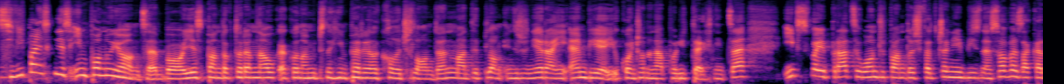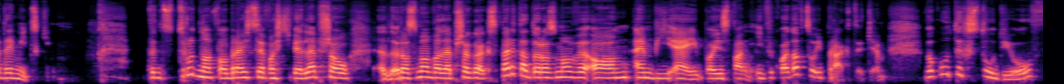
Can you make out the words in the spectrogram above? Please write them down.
CV pańskie jest imponujące, bo jest pan doktorem nauk ekonomicznych Imperial College London, ma dyplom inżyniera i MBA ukończony na Politechnice i w swojej pracy łączy pan doświadczenie biznesowe z akademickim. Więc trudno wyobrazić sobie właściwie lepszą rozmowę lepszego eksperta do rozmowy o MBA, bo jest pan i wykładowcą, i praktykiem. Wokół tych studiów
